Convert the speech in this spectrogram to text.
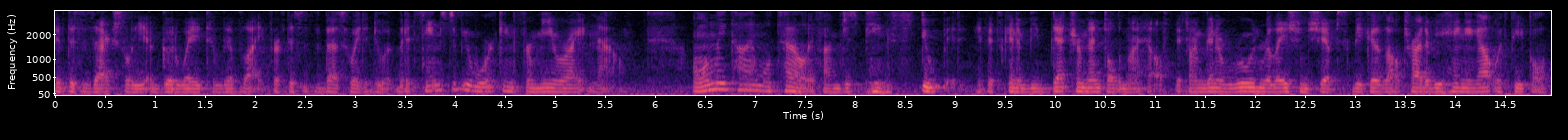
if this is actually a good way to live life or if this is the best way to do it, but it seems to be working for me right now. Only time will tell if I'm just being stupid, if it's going to be detrimental to my health, if I'm going to ruin relationships because I'll try to be hanging out with people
